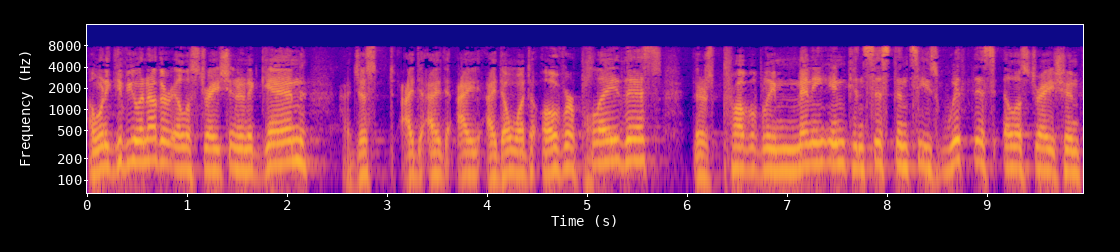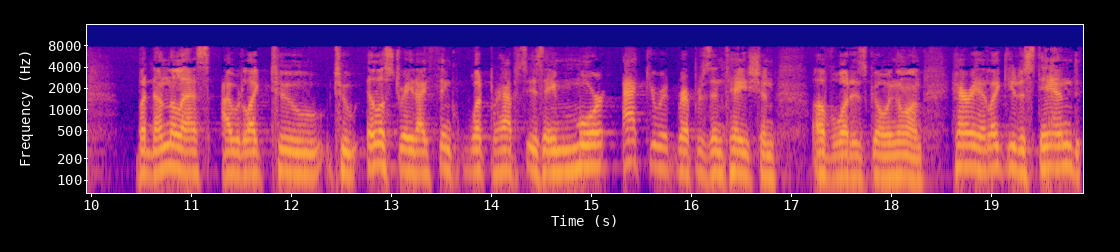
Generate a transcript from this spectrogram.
I want to give you another illustration. And again, I just, I, I, I don't want to overplay this. There's probably many inconsistencies with this illustration. But nonetheless, I would like to, to illustrate, I think, what perhaps is a more accurate representation of what is going on. Harry, I'd like you to stand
